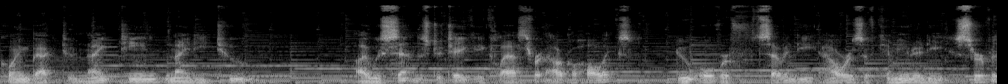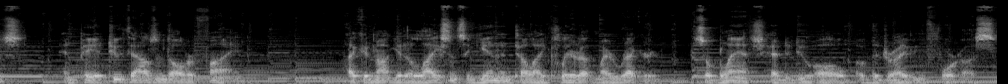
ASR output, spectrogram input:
going back to 1992. I was sentenced to take a class for alcoholics, do over 70 hours of community service, and pay a $2,000 fine. I could not get a license again until I cleared up my record, so Blanche had to do all of the driving for us.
